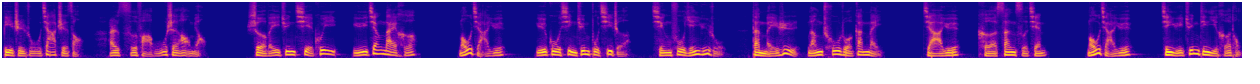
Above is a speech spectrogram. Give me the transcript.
必至汝家制造，而此法无甚奥妙。设为君窃窥，余将奈何？”某甲曰。与故信君不欺者，请付银于汝，但每日能出若干枚？甲曰：可三四千。某甲曰：今与君订一合同，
